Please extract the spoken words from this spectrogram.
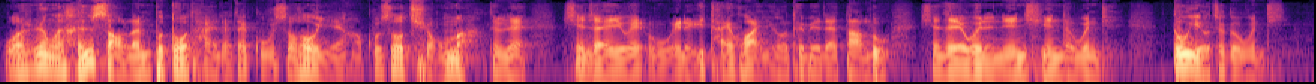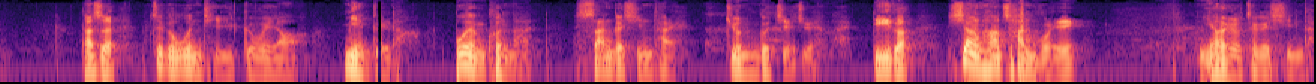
我认为很少人不堕胎的，在古时候也好，古时候穷嘛，对不对？现在因为为了一胎化以后，特别在大陆，现在为了年轻的问题，都有这个问题。但是这个问题，各位要面对它，不会很困难，三个心态就能够解决来。第一个，向他忏悔。你要有这个心态，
